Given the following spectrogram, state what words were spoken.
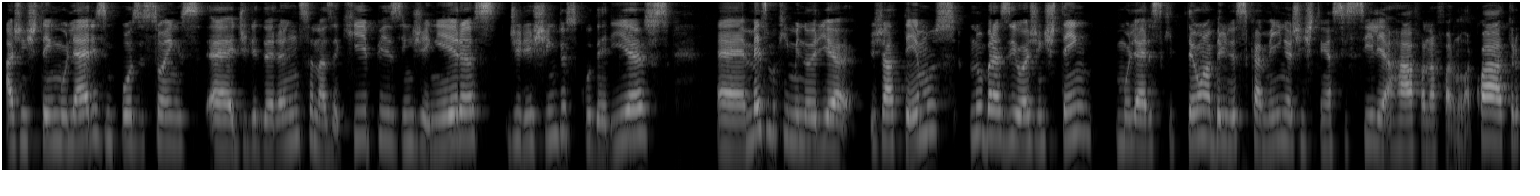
A gente tem mulheres em posições é, de liderança nas equipes, engenheiras, dirigindo escuderias, é, mesmo que em minoria já temos. No Brasil, a gente tem mulheres que estão abrindo esse caminho. A gente tem a Cecília a Rafa na Fórmula 4,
